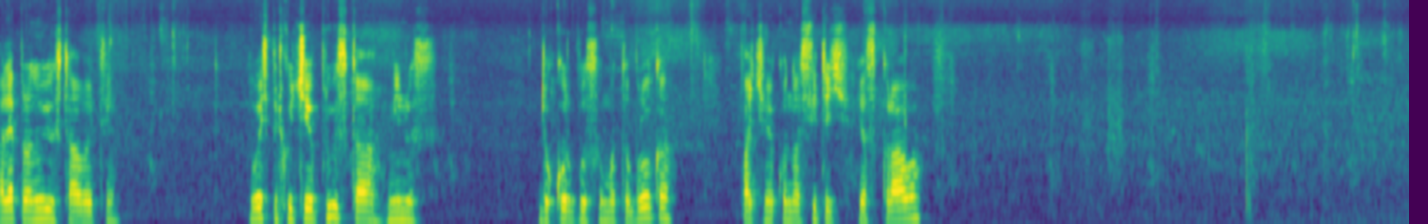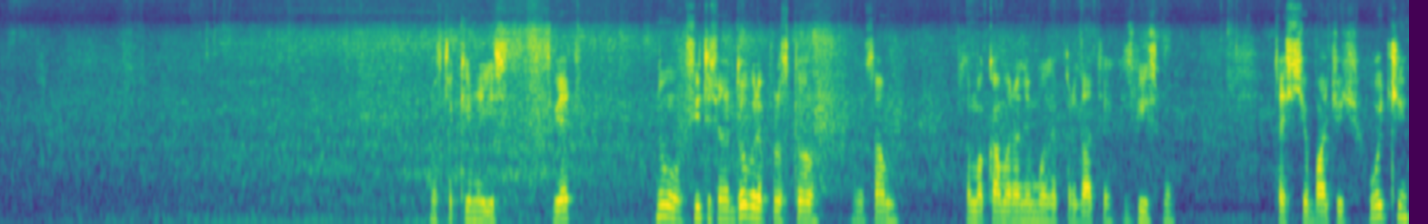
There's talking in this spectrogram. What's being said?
Але планую ставити. Ось підключив плюс та мінус до корпусу мотоблока. Бачимо, як воно світить яскраво. Ось такий є світ. Ну, світить воно добре, просто сам, сама камера не може передати, звісно, те, що бачать очі.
